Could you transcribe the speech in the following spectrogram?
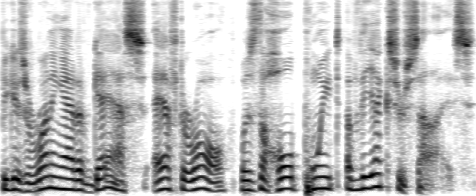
because running out of gas, after all, was the whole point of the exercise.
